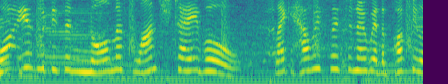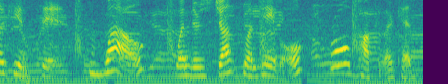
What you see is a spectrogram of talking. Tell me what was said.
What is with this enormous lunch table? Like, how are we supposed to know where the popular kids sit? Well, when there's just one table, we're all popular kids.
